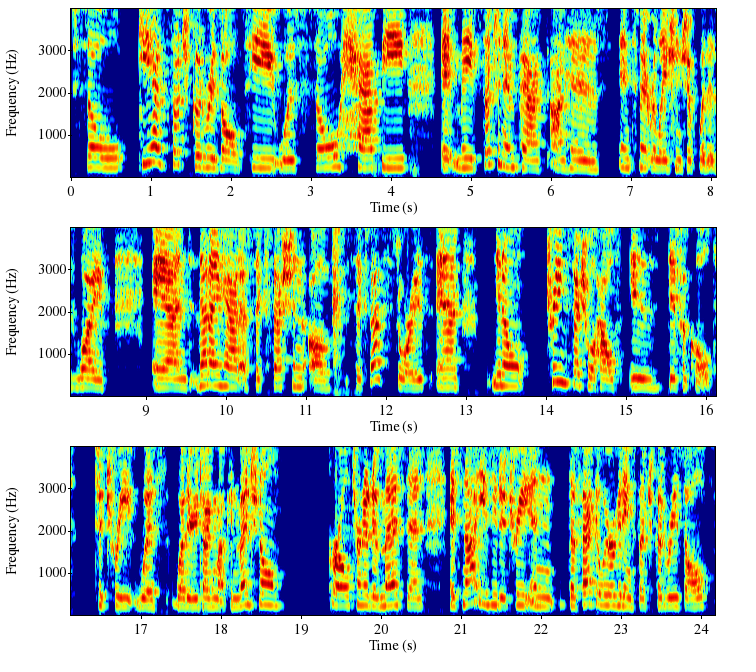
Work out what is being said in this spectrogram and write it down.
So he had such good results. He was so happy. It made such an impact on his intimate relationship with his wife. And then I had a succession of success stories. And, you know, treating sexual health is difficult to treat with whether you're talking about conventional or alternative medicine. It's not easy to treat. And the fact that we were getting such good results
